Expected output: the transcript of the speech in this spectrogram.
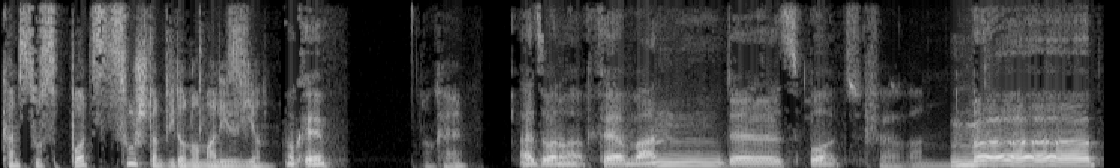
kannst du Spots Zustand wieder normalisieren. Okay. Okay. Also warte mal. Verwandel Spot. Verwandel. Möp.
